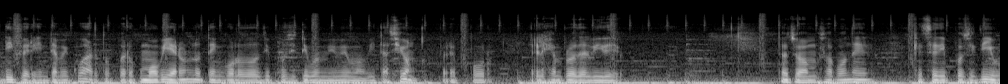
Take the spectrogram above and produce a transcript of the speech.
diferente a mi cuarto pero como vieron no tengo los dos dispositivos en mi misma habitación pero por el ejemplo del video. Entonces vamos a poner que ese dispositivo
